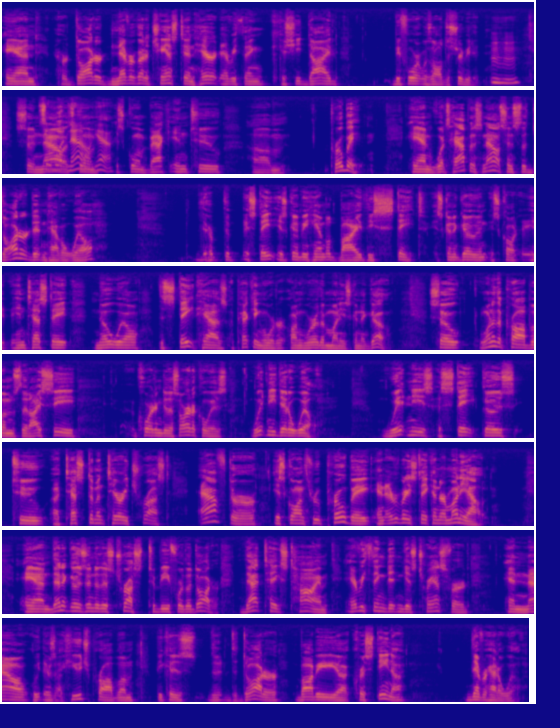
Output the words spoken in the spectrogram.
and her daughter never got a chance to inherit everything because she died before it was all distributed. Mm-hmm. So now, what it's, now? Going, Yeah. it's going back into um, probate. And what happens now, since the daughter didn't have a will, the, the estate is going to be handled by the state. It's going to go in, it's called intestate, no will. The state has a pecking order on where the money's going to go. So, one of the problems that I see, according to this article, is Whitney did a will. Whitney's estate goes to a testamentary trust after it's gone through probate and everybody's taken their money out. And then it goes into this trust to be for the daughter. That takes time. Everything didn't get transferred. And now there's a huge problem because the, the daughter, Bobby uh, Christina, never had a will.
